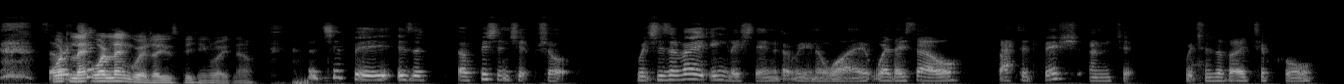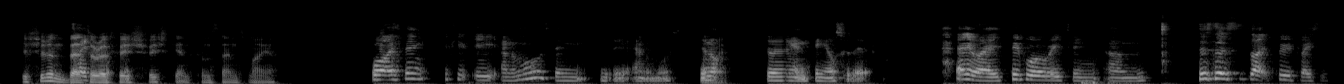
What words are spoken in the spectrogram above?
So what la- what language are you speaking right now? a chippy is a, a fish and chip shop, which is a very English thing. I don't really know why, where they sell battered fish and chips, which is a very typical. You shouldn't batter a fish. Fish can't consent, Maya. Well, I think if you eat animals, then you eat animals. You're not doing anything else with it. Anyway, people are eating. Um, there's there's like food places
